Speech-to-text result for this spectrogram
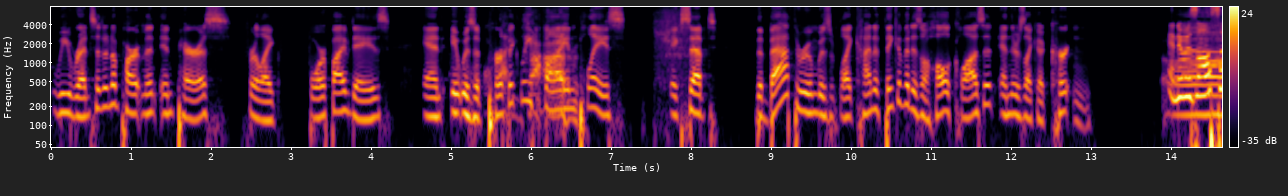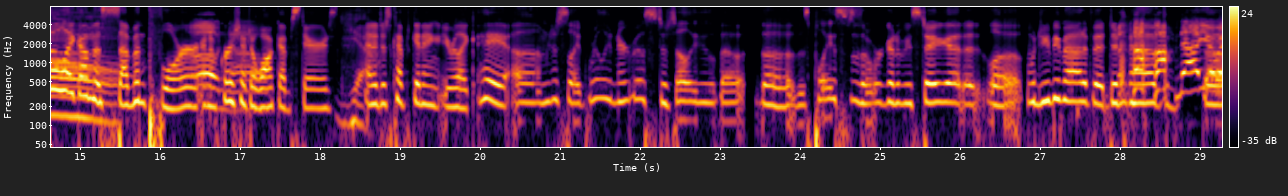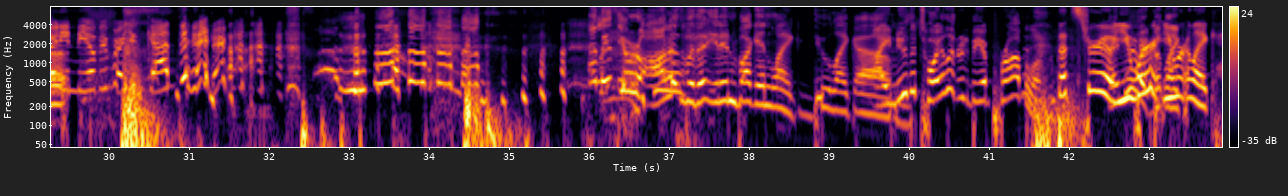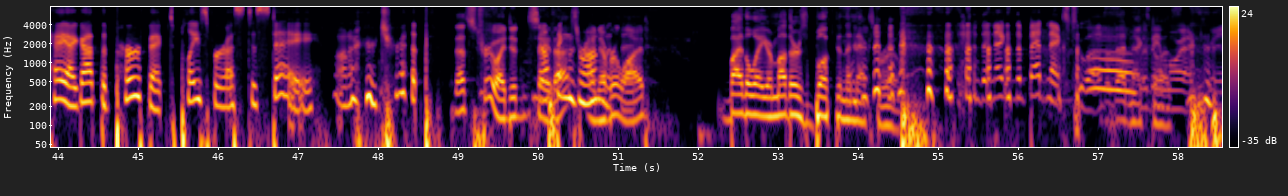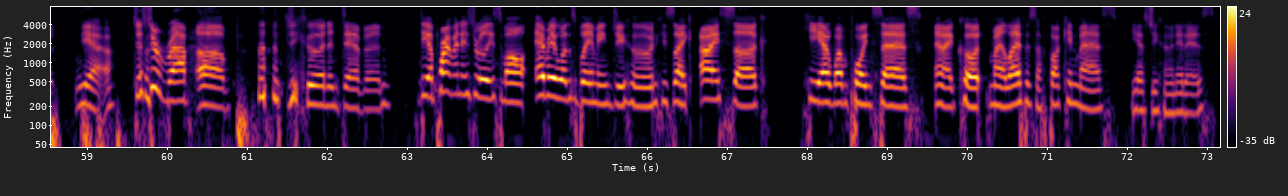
we rented an apartment in Paris for like 4 or 5 days and it was a oh perfectly fine place except the bathroom was like kind of think of it as a hall closet and there's like a curtain. And it was also like on the Oh. seventh floor, and Oh, of course you have to no. walk upstairs. Yeah. And it just kept getting. You were like, "Hey, uh, I'm just like really nervous to tell you about the this place that we're gonna be staying at. Uh, would you be mad if it didn't have?" now you uh, already knew before you got there. At least you were honest with it. You didn't fucking like do like uh I knew the toilet would be a problem. That's true. I you knew it, weren't. but, you like- weren't like, "Hey, I got the perfect place for us to stay on our trip." That's true. I didn't say Nothing's that. I wrong never with it. lied. By the way, your mother's booked in the next room. the next, the bed next to us. The bed would next be to us. more accurate. yeah. Just to wrap up, Jihoon and Deavan. The apartment is really small. Everyone's blaming Jihoon. He's like, I suck. He at one point says, and I quote, "My life is a fucking mess." Yes, Jihoon, it is.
